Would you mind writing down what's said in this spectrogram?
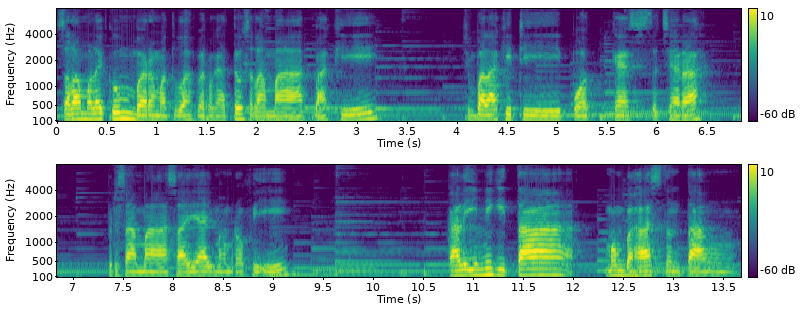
Assalamualaikum warahmatullahi wabarakatuh. Selamat pagi. Jumpa lagi di podcast sejarah Bersama saya Imam Rofi'i Kali ini kita membahas tentang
